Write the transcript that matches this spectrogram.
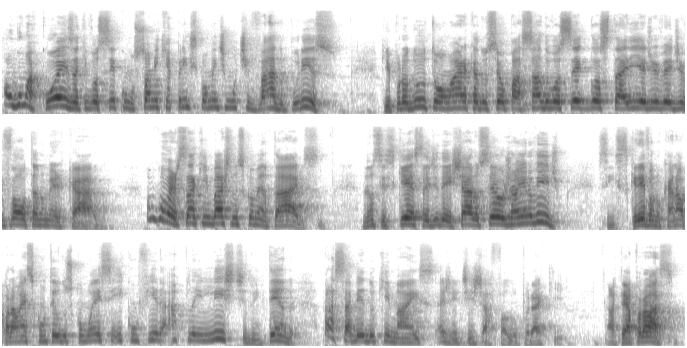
alguma coisa que você consome que é principalmente motivado por isso? Que produto ou marca do seu passado você gostaria de ver de volta no mercado? Vamos conversar aqui embaixo nos comentários. Não se esqueça de deixar o seu joinha no vídeo se inscreva no canal para mais conteúdos como esse e confira a playlist do Entenda para saber do que mais a gente já falou por aqui. Até a próxima!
